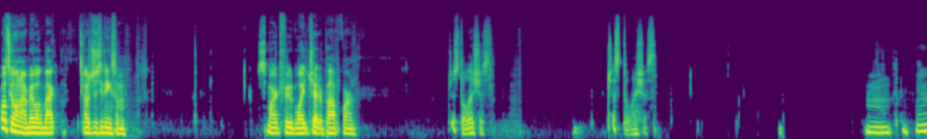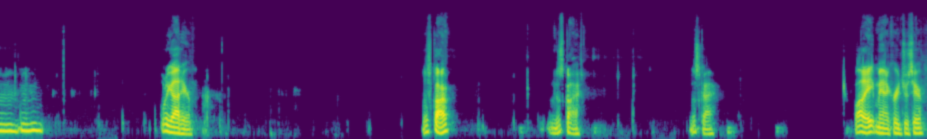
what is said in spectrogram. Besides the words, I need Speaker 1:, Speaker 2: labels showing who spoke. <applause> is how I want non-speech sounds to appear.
Speaker 1: What's going on, everybody? Welcome back. I was just eating some smart food white cheddar popcorn. Just delicious. Just delicious. Mm, mhm. What do we got here? This guy. This guy. This guy. A lot of eight mana creatures here.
